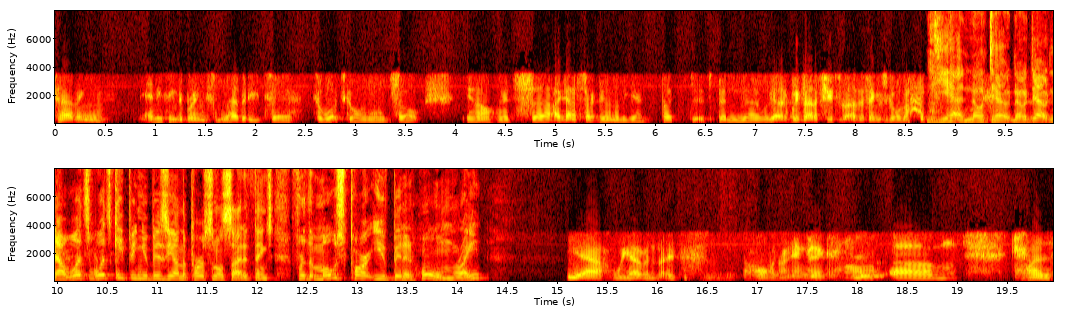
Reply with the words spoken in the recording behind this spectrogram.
having anything to bring some levity to to what's going on. So, you know, it's uh, I got to start doing them again. But it's been uh, we got we've had a few other things going on. Yeah, no doubt, no doubt. Now, what's what's keeping you busy on the personal side of things? For the most part, you've been at home, right? Yeah, we haven't. It's home in, in Vancouver. Um, kind of,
